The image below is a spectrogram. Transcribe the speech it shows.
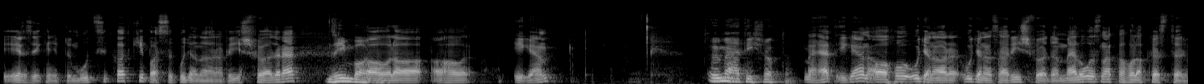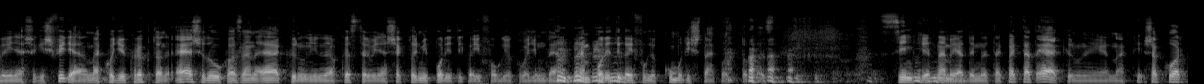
érzékenyítő mucikat kibasszuk ugyanarra a rizsföldre, Zimbar. ahol, a, ahol igen, Ő mehet is rögtön. Mehet, igen, ahol ugyanarra, ugyanaz a rizsföldön melóznak, ahol a köztörvényesek is. Figyel meg, hogy ők rögtön első dolgok az lenne elkülönülni a köztörvényesektől, hogy mi politikai foglyok vagyunk, de nem politikai foglyok, kommunisták vagytok. Az címkét nem érdemültek meg, tehát elkülönülnek. És akkor,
